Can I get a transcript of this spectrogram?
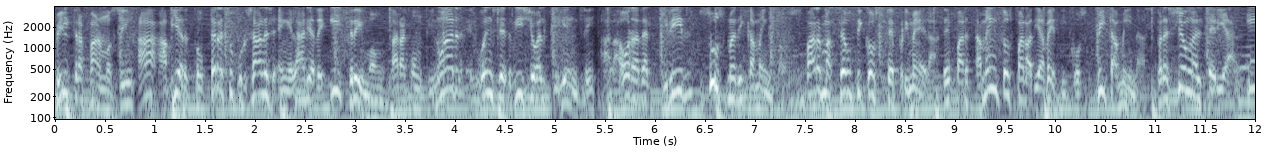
Viltra Pharmacy ha abierto tres sucursales en el área de East Tremont para continuar el buen servicio al cliente a la hora de adquirir sus medicamentos. Farmacéuticos de primera, departamentos para diabéticos, vitaminas, presión arterial y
